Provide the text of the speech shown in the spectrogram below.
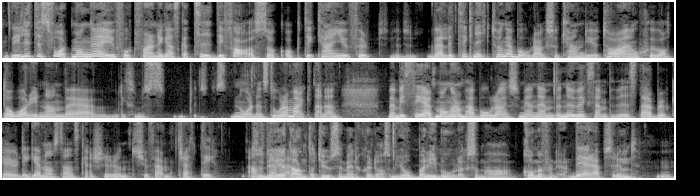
är lite svårt, många är ju fortfarande ganska tidig fas och, och, det kan ju för väldigt tekniktunga bolag så kan det ju ta en 7-8 år innan det liksom når den stora marknaden. Men vi ser att många av de här bolagen som jag nämnde nu exempelvis, där brukar det ligga någonstans kanske runt 25-30 så det är ett antal tusen människor idag som jobbar i bolag som har, kommer från er? Det är det absolut. Mm.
